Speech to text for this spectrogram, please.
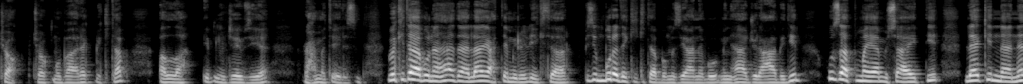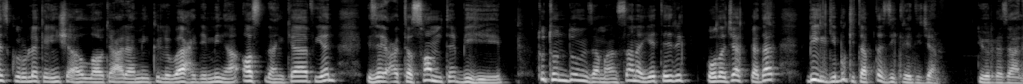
Çok çok mübarek bir kitap. Allah İbnül Cevzi'ye rahmet eylesin. Ve kitabuna hada la yahtemilül iktar. Bizim buradaki kitabımız yani bu Minhacül Abidin uzatmaya müsait değil. Lakinna nezkuru leke inşaallah teala min kulli vahidin minha aslan kafiyen ize i'tasamte bihi. Tutunduğun zaman sana yeteri olacak kadar bilgi bu kitapta zikredeceğim. Diyor Gazali.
